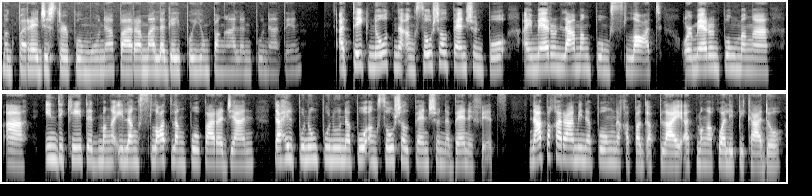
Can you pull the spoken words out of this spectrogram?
Magpa-register po muna para malagay po yung pangalan po natin. At take note na ang social pension po ay meron lamang pong slot or meron pong mga ah, indicated mga ilang slot lang po para dyan dahil punong-puno na po ang social pension na benefits. Napakarami na pong nakapag-apply at mga kwalipikado,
